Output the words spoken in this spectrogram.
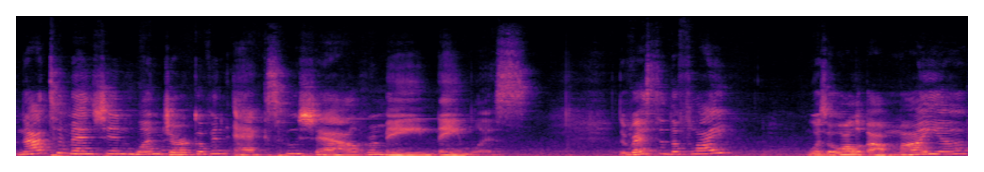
Not to mention one jerk of an ex who shall remain nameless. The rest of the flight was all about Maya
